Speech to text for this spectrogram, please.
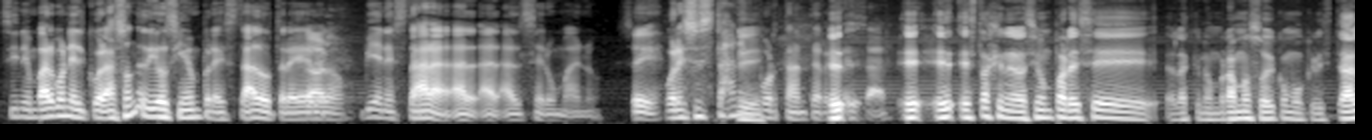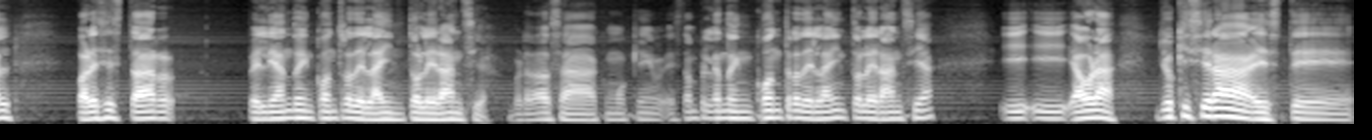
Sin embargo, en el corazón de Dios siempre ha estado traer Claro. bienestar al, al- al ser humano. Sí. Por eso es tan Sí. importante Eh, regresar. eh, eh, esta generación parece, a la que nombramos hoy como cristal, parece estar peleando en contra de la intolerancia, ¿verdad? O sea, como que están peleando en contra de la intolerancia. Y, y ahora, yo quisiera este,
